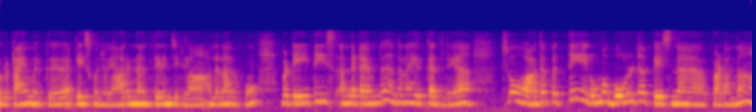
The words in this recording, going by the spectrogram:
ஒரு டைம் இருக்குது அட்லீஸ்ட் கொஞ்சம் யாருன்னு தெரிஞ்சுக்கலாம். அதெல்லாம் இருக்கும். பட் எயிட்டிஸ் அந்த டைமில் அதெல்லாம் இருக்காது இல்லையா? ஸோ அதை பற்றி ரொம்ப போல்டாக பேசின படம் தான்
